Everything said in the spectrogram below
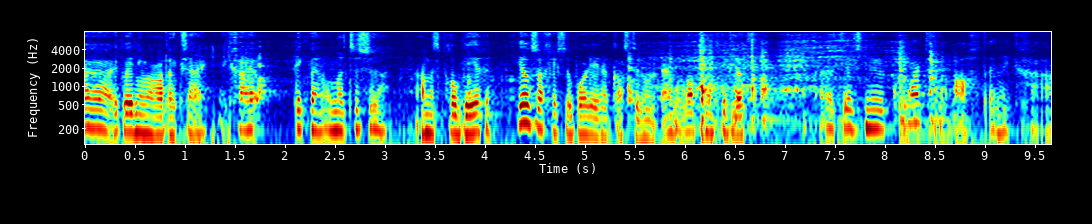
Uh, ik weet niet meer wat ik zei. Ik, ga, ik ben ondertussen aan het proberen heel zachtjes de borden in de kast te doen. En wat me goed lukt. Het is nu kwart voor acht en ik ga...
